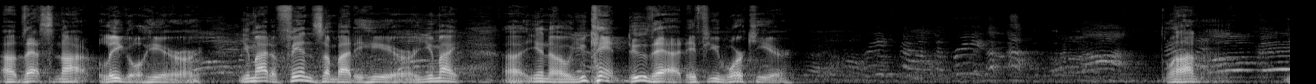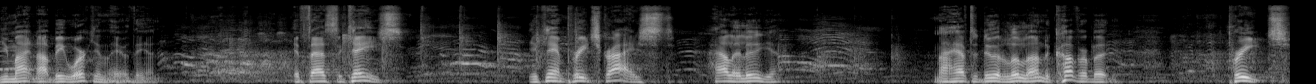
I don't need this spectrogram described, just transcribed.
uh, that's not legal here, or you might offend somebody here, or you might, uh, you know, you can't do that if you work here. Well, I, you might not be working there then, if that's the case. You can't preach Christ. Hallelujah. Might have to do it a little undercover, but preach.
